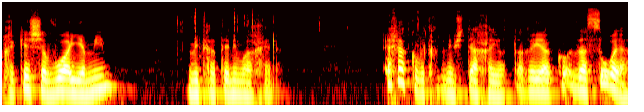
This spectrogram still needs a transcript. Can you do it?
מחכה שבוע ימים ומתחתן עם רחל. איך יעקב התחתן עם שתי אחיות? הרי יעקב, זה אסור היה.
